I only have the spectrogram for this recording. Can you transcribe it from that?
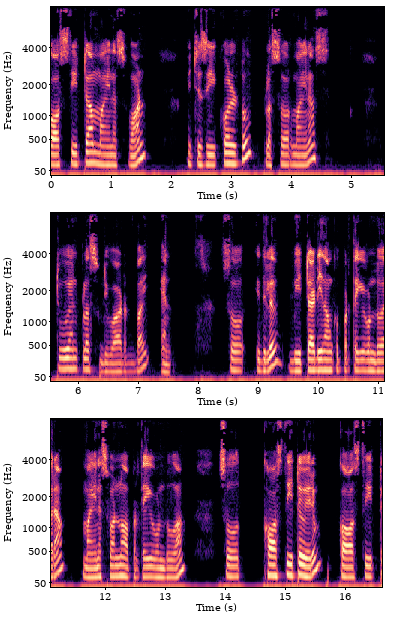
Cos theta minus one which is equal to plus or minus two N plus divided by N so ഇതിൽ ബീറ്റ ഡി നമുക്ക് അപ്പുറത്തേക്ക് കൊണ്ടുവരാം. മൈനസ് വണ്ണും അപ്പുറത്തേക്ക് കൊണ്ടുപോകാം സോ കോസ് തീറ്റ വരും. Cos theta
